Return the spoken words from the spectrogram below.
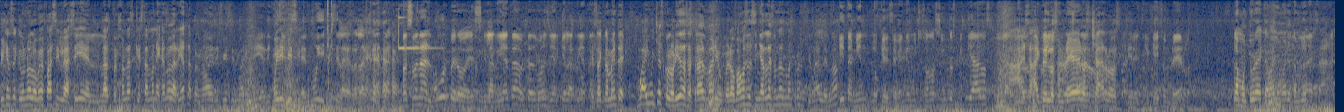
fíjense que uno lo ve fácil así, el- las personas que están manejando la riata, pero no, es difícil, Mario. Sí, es difícil. Muy difícil. Es muy difícil agarrar la riata. No suena al bur, pero es la riata. Ahorita les vamos a enseñar qué es la riata. Exactamente. Hay muchas coloridas atrás, Mario, pero vamos a enseñarles unas más profesionales, ¿no? Y también lo que se vende mucho son los cintos piteados. y la- Ah, los- exacto, y los sombreros charros. Miren, aquí hay sombreros. La montura de caballo, Mario, también. Ah, exacto.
